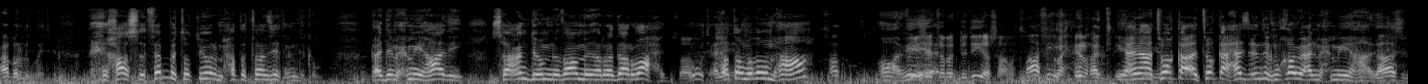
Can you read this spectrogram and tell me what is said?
عبر الكويت. الحين خلاص ثبتوا طيور محطة ترانزيت عندكم. بعد المحمية هذه صار عندهم نظام الرادار واحد. حطوا نظام ها؟ خط. آه في ترددية صارت. ما في. يعني أتوقع أتوقع حز عندكم قوي على المحمية هذه. لازم.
